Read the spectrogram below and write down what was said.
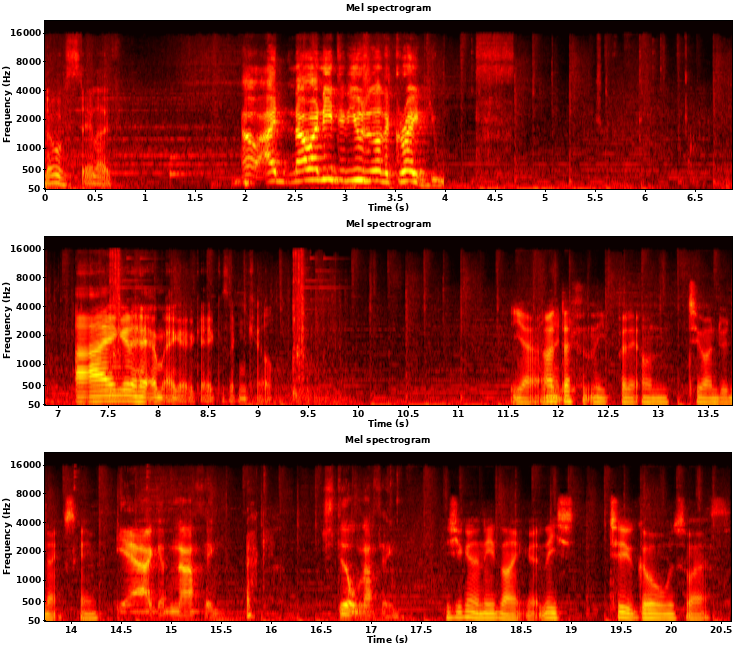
No, stay alive. Oh, I now I need to use another crate. You I'm gonna hit him. Okay, because I can kill. Yeah, And I'd then- definitely put it on 200 next game. Yeah, I got nothing. Okay. Still nothing. Because you're going to need like at least two goals worth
